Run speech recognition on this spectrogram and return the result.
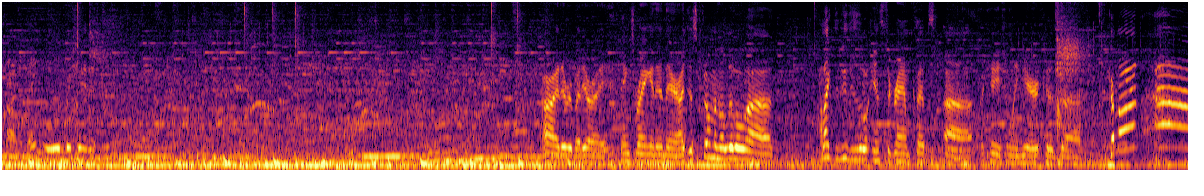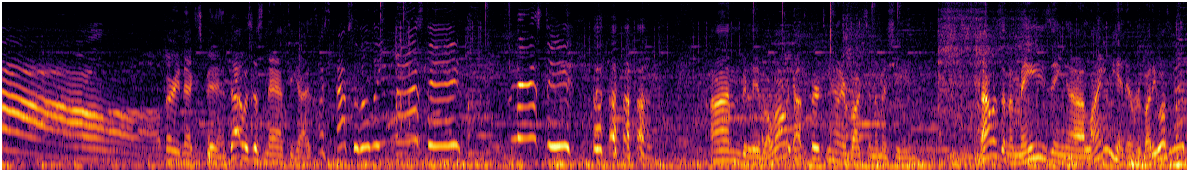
All right. Thank you. Appreciate it. All right, everybody. All right. Thanks for hanging in there. I just filming a little. Uh, I like to do these little Instagram clips uh, occasionally here because. Uh, come on! Oh, very next spin. That was just nasty, guys. That's absolutely nasty. Nasty. Unbelievable. Well, we got 1,300 bucks in the machine. That was an amazing uh, line hit, everybody, wasn't it?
